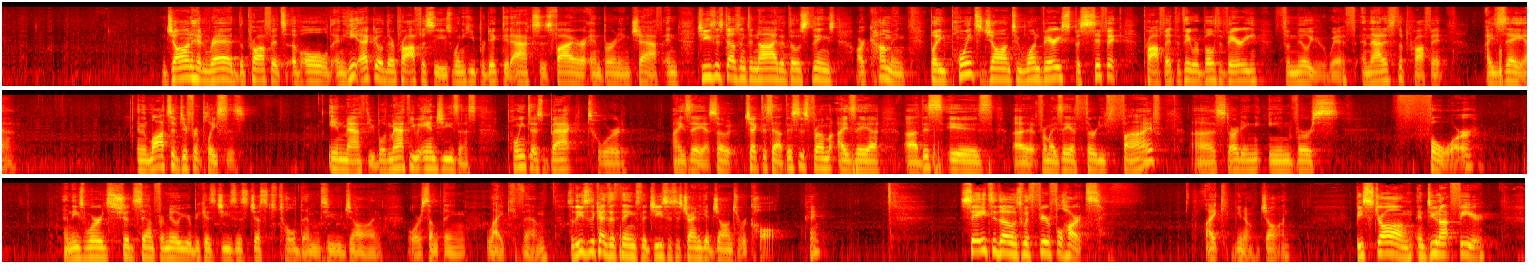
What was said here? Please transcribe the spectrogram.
John had read the prophets of old, and he echoed their prophecies when he predicted axes, fire, and burning chaff. And Jesus doesn't deny that those things are coming, but he points John to one very specific prophet that they were both very familiar with, and that is the prophet Isaiah. And in lots of different places in Matthew, both Matthew and Jesus point us back toward Isaiah. So check this out. This is from Isaiah. Uh, this is uh, from Isaiah 35, uh, starting in verse 4. And these words should sound familiar because Jesus just told them to John or something like them. So these are the kinds of things that Jesus is trying to get John to recall. Okay? Say to those with fearful hearts, like, you know, John, be strong and do not fear.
